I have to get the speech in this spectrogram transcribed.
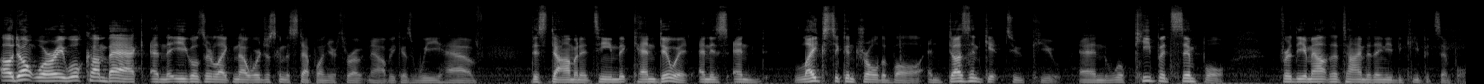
Oh, don't worry, we'll come back." And the Eagles are like, "No, we're just going to step on your throat now because we have this dominant team that can do it and is and likes to control the ball and doesn't get too cute and will keep it simple for the amount of time that they need to keep it simple.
